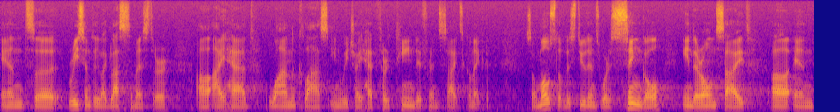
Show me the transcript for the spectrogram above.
And uh, recently, like last semester, uh, I had one class in which I had 13 different sites connected. So most of the students were single in their own site, uh, and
